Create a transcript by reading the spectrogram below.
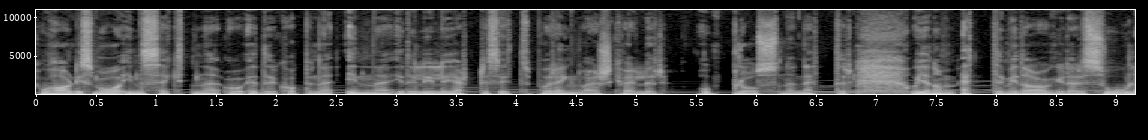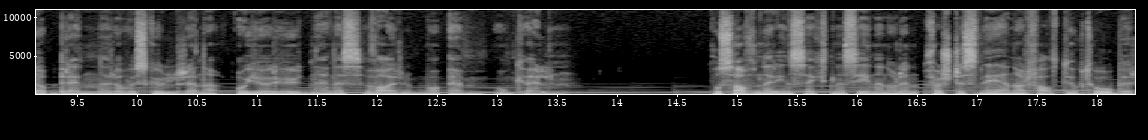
Hun har de små insektene og edderkoppene inne i det lille hjertet sitt på regnværskvelder og blåsende netter, og gjennom ettermiddager der sola brenner over skuldrene og gjør huden hennes varm og øm om kvelden. Hun savner insektene sine når den første sneen har falt i oktober,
